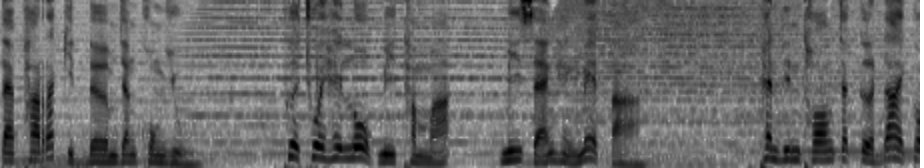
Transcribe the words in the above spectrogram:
แต่ภารกิจเดิมยังคงอยู่ เพื่อช่วยให้โลกมีธรรมะ มีแสงแห่งเมตตา ผ่นดินทองจะเกิดได้ก็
